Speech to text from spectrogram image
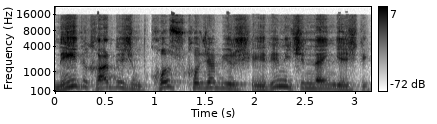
neydi kardeşim koskoca bir şehrin içinden geçtik.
